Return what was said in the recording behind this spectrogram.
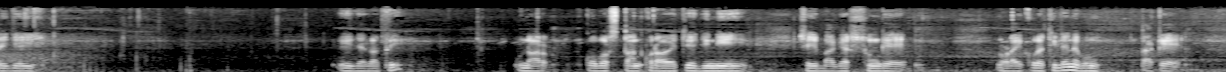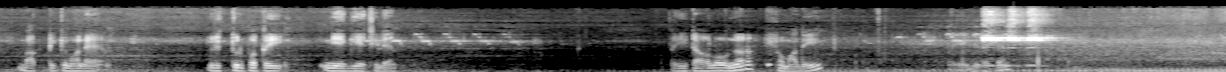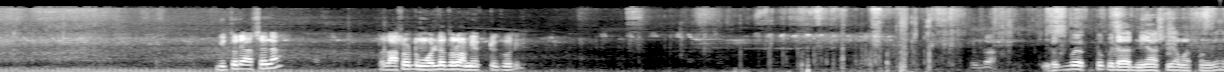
এই যে এই- জায়গাতে ওনার কবরস্থান করা হয়েছে যিনি সেই বাঘের সঙ্গে লড়াই করেছিলেন এবং তাকে বাঘটিকে মানে মৃত্যুর পথেই নিয়ে গিয়েছিলেন তো এইটা হলো ওনার সমাধি এই যে দেখেন ভিতরে আসে না তো লাস্ট মোবাইলটা ধরো আমি একটু করি ঢুকবো? একটু এটা নিয়ে আসি আমার সঙ্গে।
